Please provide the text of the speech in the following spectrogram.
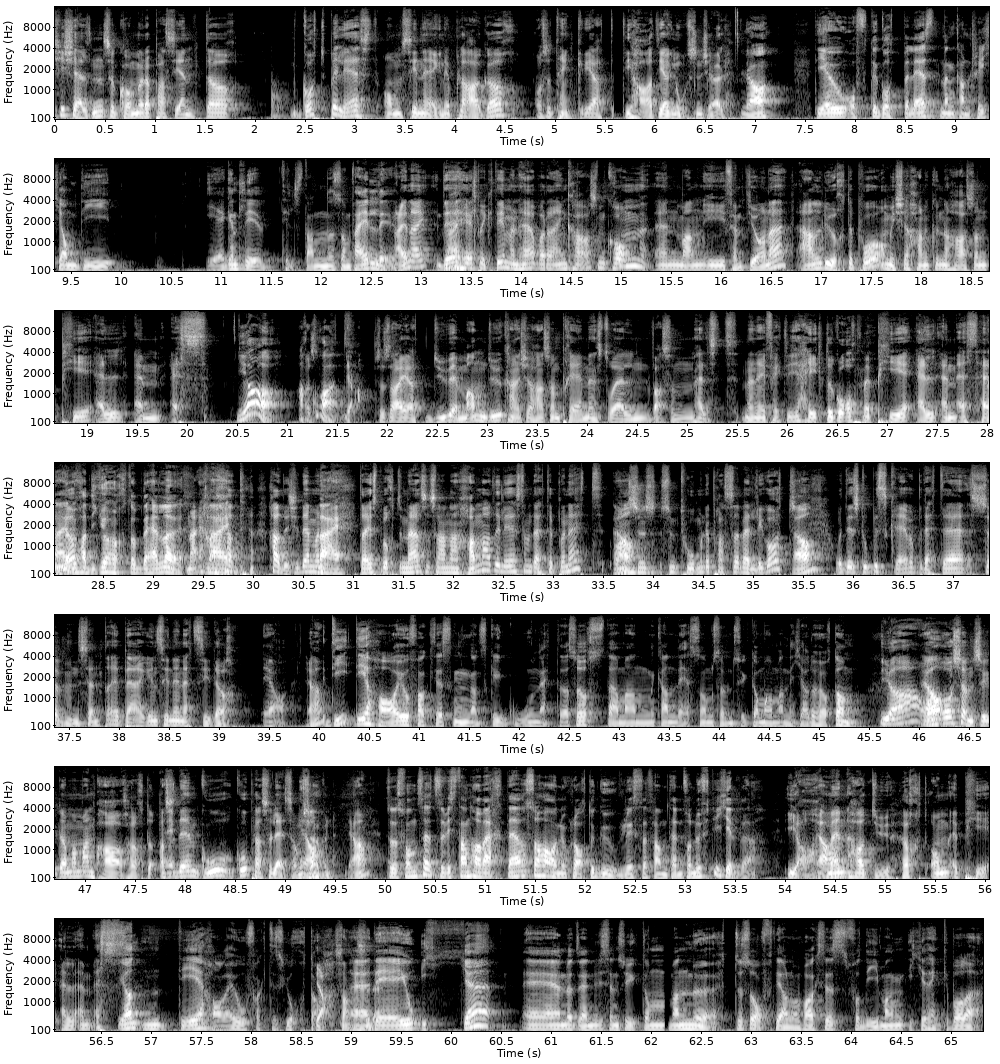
Ikke sjelden så kommer det pasienter godt belest om sine egne plager, og så tenker de at de har diagnosen sjøl. Ja, de er jo ofte godt belest, men kanskje ikke om de egentlige tilstandene som feil de. Nei, nei, det er helt riktig, men her var det en kar som kom, en mann i 50-årene. Han lurte på om ikke han kunne ha sånn PLMS. Ja, akkurat. Ja, Så sa jeg at du er mann, du kan ikke ha sånn premenstruell hva som helst. Men jeg fikk det ikke helt til å gå opp med PLMS heller. Nei, du hadde ikke hørt om det heller. Nei, han Hadde, hadde ikke det, men Nei. da jeg spurte mer, så sa han at han hadde lest om dette på nett, og Ja. han syntes symptomene passa veldig godt. Ja. Og det sto beskrevet på dette søvnsenteret i Bergen sine nettsider. Ja. Ja. De, de har jo faktisk en ganske god nettressurs der man kan lese om søvnsykdommer man ikke hadde hørt om. Ja, og, Ja. og søvnsykdommer man har hørt om. Altså, det er en god, god plass å lese om Ja. søvn. Ja. Så sånn sett, så Hvis han har vært der, så har han jo klart å google seg fram til en fornuftig kilde. Ja, Ja. men har du hørt om PLMS? Ja, det har jeg jo faktisk gjort. da Ja, sant, Eh, det. Det er jo ikke eh, nødvendigvis en sykdom man møter så ofte i allmennpraksis fordi man ikke tenker på det.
